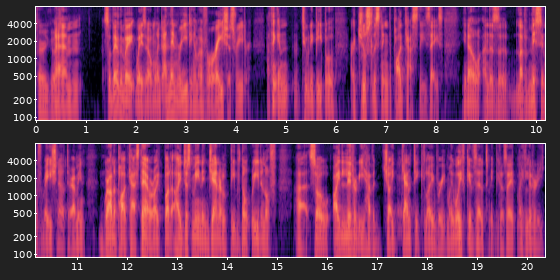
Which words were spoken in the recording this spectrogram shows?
Very good. Um, so they're the way, ways I unwind. And then reading. I'm a voracious reader. I think in, too many people are just listening to podcasts these days, you know, and there's a lot of misinformation out there. I mean, we're on a podcast now, right? But I just mean in general, people don't read enough. Uh, so I literally have a gigantic library. My wife gives out to me because I like literally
